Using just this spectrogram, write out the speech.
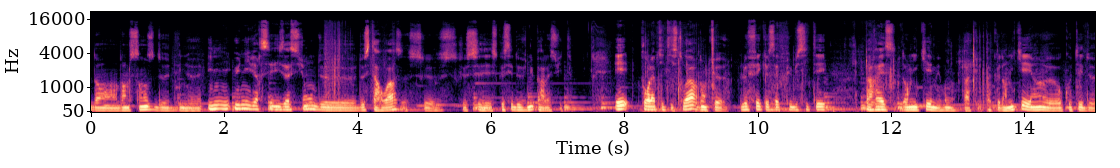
dans, dans le sens d'une universalisation de, de, Star Wars, ce, ce que c'est devenu par la suite. Et pour la petite histoire, donc euh, le fait que cette publicité paraisse dans Mickey, mais bon, pas que, pas dans Mickey, hein, euh, aux côtés de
